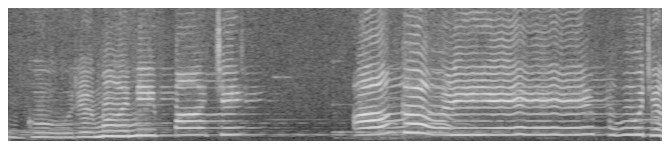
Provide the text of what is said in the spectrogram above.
गोरमाने पाचे आंगळीये पूजा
